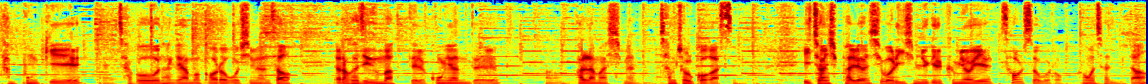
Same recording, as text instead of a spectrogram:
단풍길 네, 차분하게 한번 걸어보시면서 여러 가지 음악들, 공연들 어, 관람하시면 참 좋을 것 같습니다. 2018년 10월 26일 금요일 서울 속으로 황원찬입니다.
